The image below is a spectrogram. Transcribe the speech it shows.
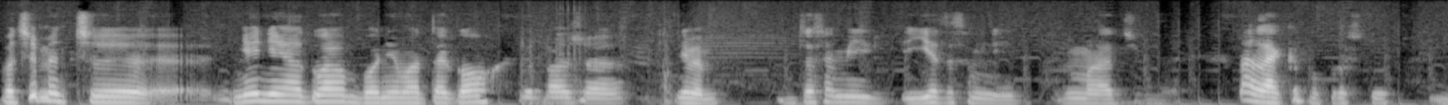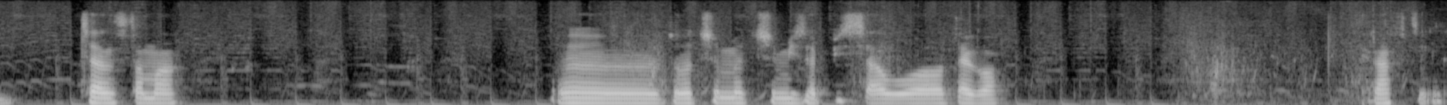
Zobaczymy, czy nie, nie jadła, bo nie ma tego. Chyba, że nie wiem. Czasami je, czasami nie. Ma dziwne. Ma lekę po prostu. Często ma. Yy, zobaczymy, czy mi zapisało tego. Crafting.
